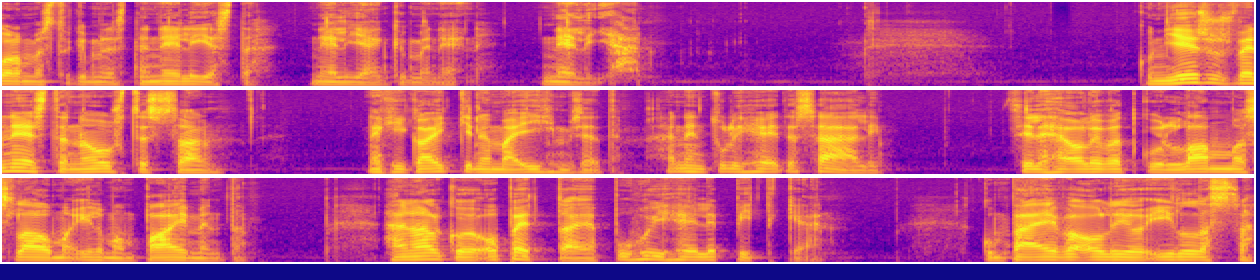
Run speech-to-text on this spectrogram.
34-44. Kun Jeesus veneestä noustessaan näki kaikki nämä ihmiset, hänen tuli heitä sääli, sillä he olivat kuin lammaslauma ilman paimenta. Hän alkoi opettaa ja puhui heille pitkään. Kun päivä oli jo illassa,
